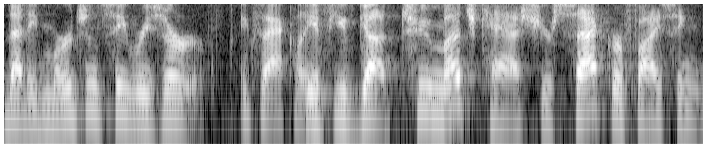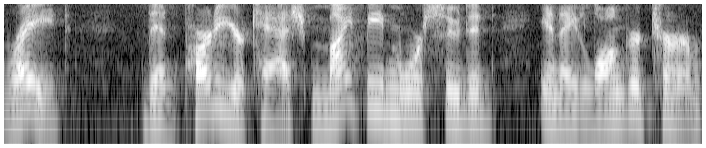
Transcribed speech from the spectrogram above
That emergency reserve. exactly. If you've got too much cash, you're sacrificing rate, then part of your cash might be more suited in a longer term,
